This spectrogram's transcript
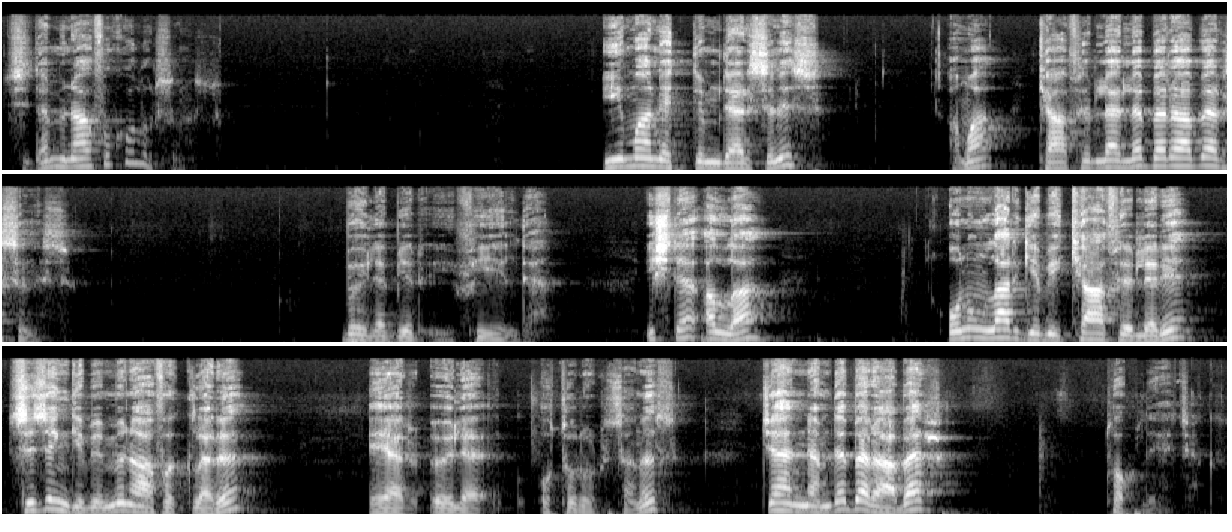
siz de münafık olursunuz. İman ettim dersiniz ama kafirlerle berabersiniz. Böyle bir fiilde. İşte Allah onunlar gibi kafirleri, sizin gibi münafıkları eğer öyle oturursanız cehennemde beraber toplayacak.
